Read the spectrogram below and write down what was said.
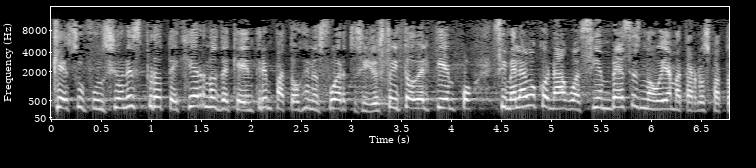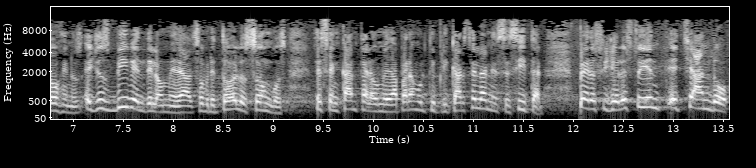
que su función es protegernos de que entren patógenos fuertes. Si yo estoy todo el tiempo, si me lavo con agua 100 veces, no voy a matar los patógenos. Ellos viven de la humedad, sobre todo los hongos. Les encanta la humedad para multiplicarse, la necesitan. Pero si yo le estoy echando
